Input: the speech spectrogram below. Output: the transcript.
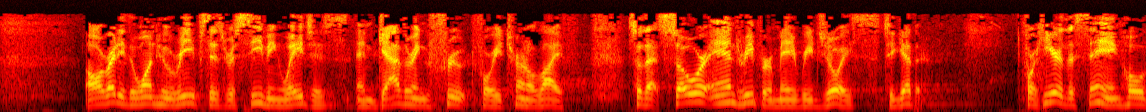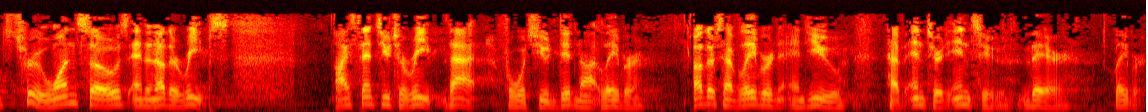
Already the one who reaps is receiving wages and gathering fruit for eternal life, so that sower and reaper may rejoice together. For here the saying holds true one sows and another reaps. I sent you to reap that for which you did not labor. Others have labored, and you have entered into their labor.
